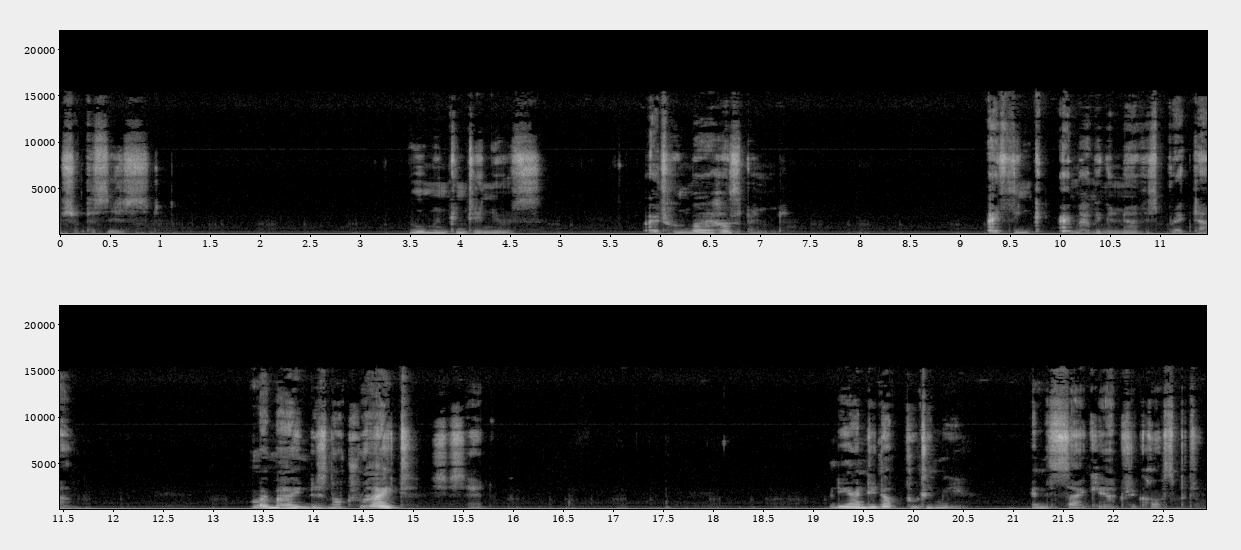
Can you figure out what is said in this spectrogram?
shall persist. Woman continues. I told my husband, I think I'm having a nervous breakdown. My mind is not right, she said. And he ended up putting me in a psychiatric hospital.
